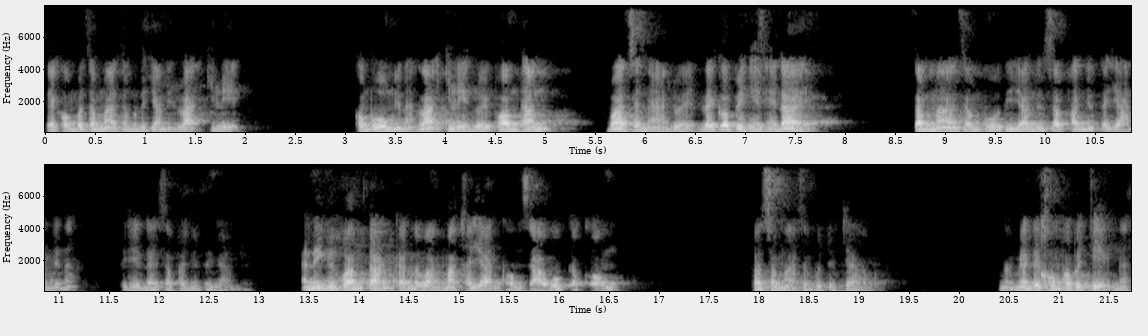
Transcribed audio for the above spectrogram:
แต่ของพระสัมมาสัมพุทธเจ้าเนี่ยละกิเลสของพระองค์เนี่ยนะละกิเลสด้วยพร้อมทั้งวาสนาด้วย และก็เป็นเหตุให้ได้สัมมาสัมโพธิญาณหรือสัพพัญญุตยานเลยนะเป็นเหตุได้สัพพัญญุตยานด้วย อันนี้คือความต่างกันระหว่างมรรคยานของสาวกกับของพระสัมมาสัมพุทธเจ้า แม้แต่ของพระประเจกนะ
